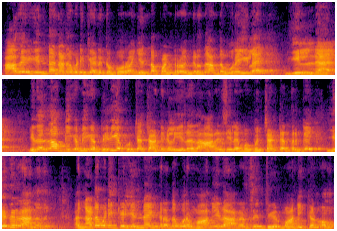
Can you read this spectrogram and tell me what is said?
அதை என்ன நடவடிக்கை எடுக்க போகிறோம் என்ன பண்ணுறோங்கிறது அந்த உரையில் இல்லை. இதெல்லாம் மிக மிக பெரிய குற்றச்சாட்டுகள். இதெல்லாம் அரசியலமைப்பு சட்டத்திற்கு எதிரானது. அது நடவடிக்கை என்னங்கிறத ஒரு மாநில அரசு தீர்மானிக்கணும்.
